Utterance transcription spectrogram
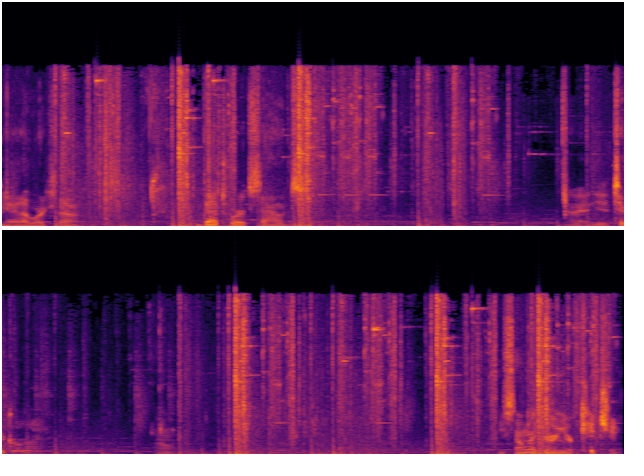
Yeah, that works out. That works out. Alright, I need to take over. Oh. You sound like you're in your kitchen.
